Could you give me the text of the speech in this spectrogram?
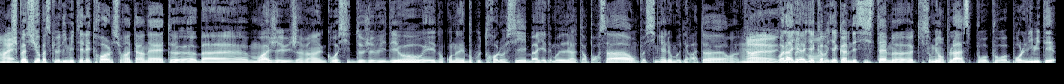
Ouais. Je suis pas sûr parce que limiter les trolls sur Internet, euh, bah moi j'avais un gros site de jeux vidéo et donc on avait beaucoup de trolls aussi. Bah il y a des modérateurs pour ça, on peut signaler aux modérateurs. Ouais, voilà, il y a, y quand- il y a quand même des systèmes euh, qui sont mis en place pour pour pour limiter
